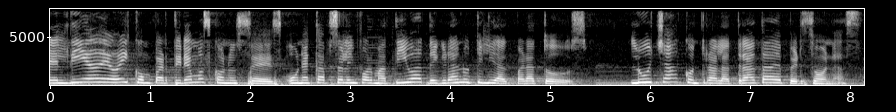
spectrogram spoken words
El día de hoy compartiremos con ustedes una cápsula informativa de gran utilidad para todos. Lucha contra la trata de personas.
